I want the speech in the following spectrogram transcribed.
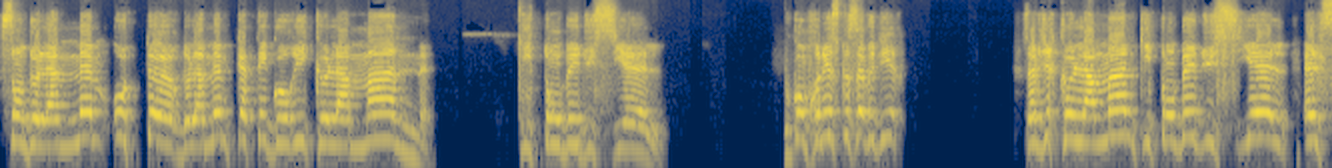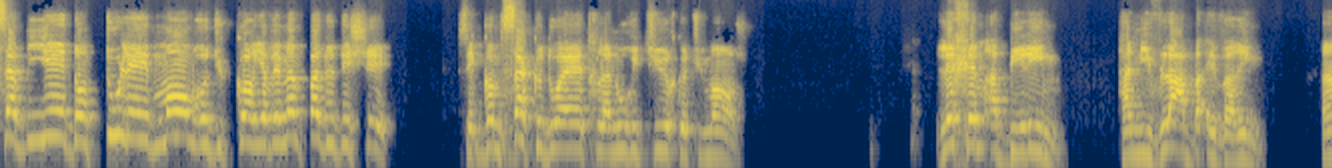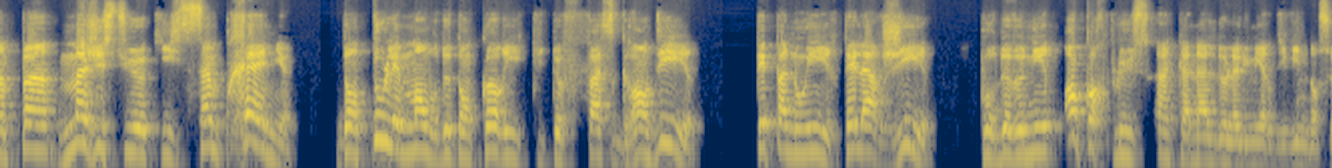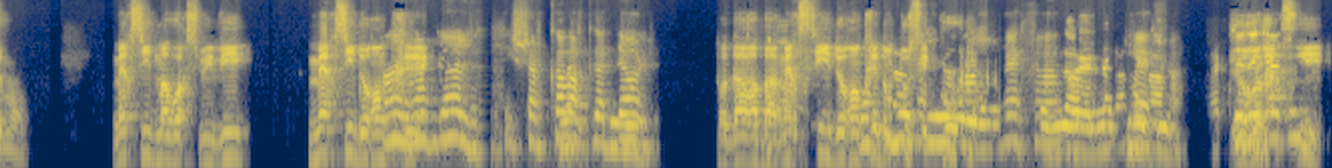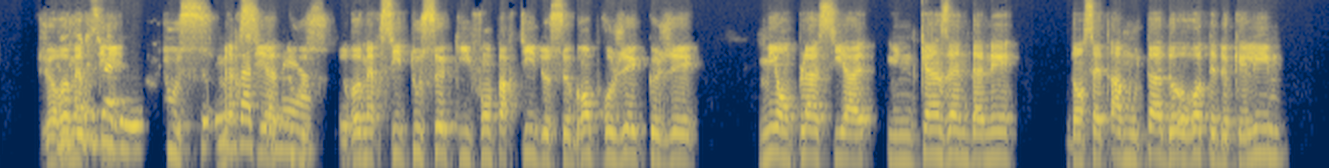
sont de la même hauteur, de la même catégorie que la manne qui tombait du ciel. Vous comprenez ce que ça veut dire? Ça veut dire que la manne qui tombait du ciel, elle s'habillait dans tous les membres du corps, il n'y avait même pas de déchets. C'est comme ça que doit être la nourriture que tu manges. Lechem abirim, hanivla evarim, un pain majestueux qui s'imprègne dans tous les membres de ton corps et qui te fasse grandir t'épanouir, t'élargir pour devenir encore plus un canal de la lumière divine dans ce monde. Merci de m'avoir suivi. Merci de rentrer. Merci de rentrer dans tous ces cours. Je remercie. Je remercie tous. Merci à tous. Je remercie tous ceux qui font partie de ce grand projet que j'ai mis en place il y a une quinzaine d'années dans cette amouta de Oroth et de Kelim,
